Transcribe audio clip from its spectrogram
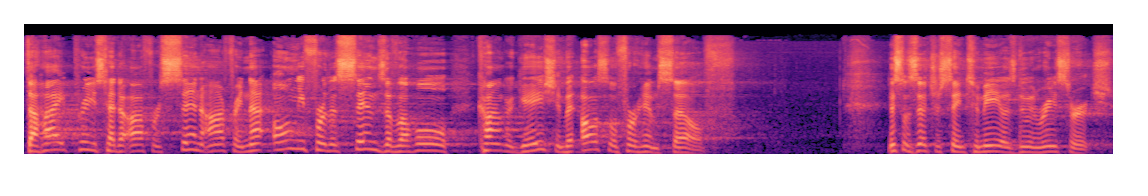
The high priest had to offer sin offering not only for the sins of the whole congregation, but also for himself. This was interesting to me. I was doing research.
